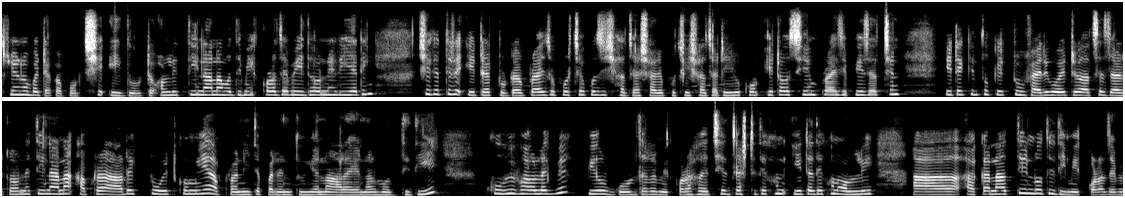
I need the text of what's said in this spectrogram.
তিরানব্বই টাকা পড়ছে এই দুটো। অনলি তিন আনার মধ্যে মেক করা যাবে এই ধরনের ইয়ারিং। সেক্ষেত্রে এটার টোটাল প্রাইসও পড়ছে পঁচিশ হাজার, সাড়ে পঁচিশ হাজার এরকম। এটাও সেম প্রাইসে পেয়ে যাচ্ছেন। এটা কিন্তু একটু ভ্যারি ওয়েট আছে, যার কারণে তিন আনা। আপনারা আরও একটু ওয়েট কমিয়ে আপনারা নিতে পারেন দুই আনা, আড়াই আনার মধ্যে দিয়ে। খুবই ভালো লাগবে। পিওর গোল্ড দ্বারা মেক করা হয়েছে। জাস্ট দেখুন, এটা দেখুন অনলি একানা তিন রতি দিয়ে মেক করা যাবে।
